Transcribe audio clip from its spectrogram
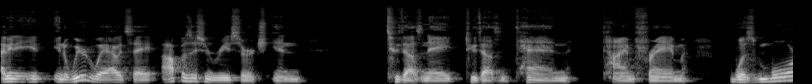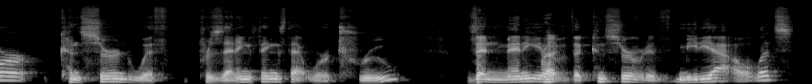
I mean, in, in a weird way, I would say opposition research in 2008, 2010 time frame was more concerned with presenting things that were true than many Right. of the conservative media outlets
